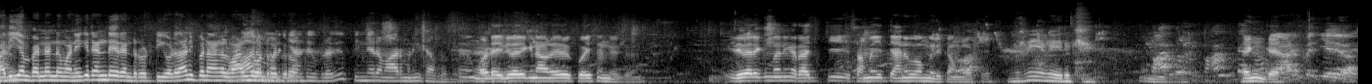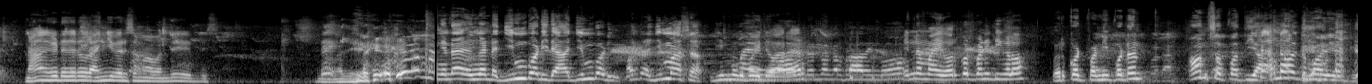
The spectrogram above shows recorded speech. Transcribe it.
மதியம் பன்னெண்டு மணிக்கு ரெண்டு ரெண்டு ரொட்டியோட தான் இப்போ நாங்கள் வாழ்ந்து கொண்டிருக்கிறோம். பிறகு பின்னேரம் ஆறு மணிக்கு சாப்பிட போகிறோம் உங்கள்கிட்ட இது வரைக்கும் நான் ஒரு கொஷன் கேட்குறேன். இது வரைக்கும் நீங்கள் ரச்சி சமைத்து அனுபவம் இருக்கா உங்களுக்கு? நிறையவே இருக்கு. எங்க? நாங்கள் கிட்டத்தட்ட ஒரு அஞ்சு வருஷமா வந்து எங்கண்டா ஜிம் பாடிடா ஜிம் பாடி. பண்ற ஜிம் மாஸ்டர் ஜிம்முக்கு போயிட்டு வரார் என்னம்மா ஒர்க் அவுட் பண்ணிட்டீங்களோ? ஒர்க் அவுட் பண்ணி போட்டேன். ஆம் சப்பாத்தியா அர்னால்டு மாதிரி இருக்கு.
